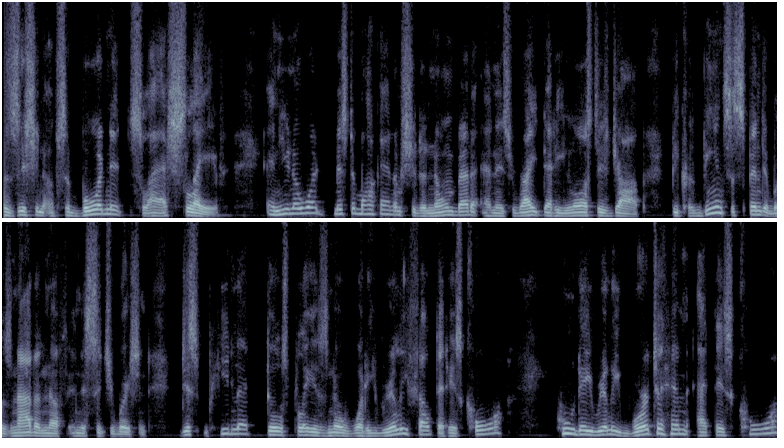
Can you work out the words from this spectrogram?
position of subordinate slash slave? And you know what? Mr. Mark Adams should have known better, and it's right that he lost his job because being suspended was not enough in this situation. Just he let those players know what he really felt at his core, who they really were to him at his core,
